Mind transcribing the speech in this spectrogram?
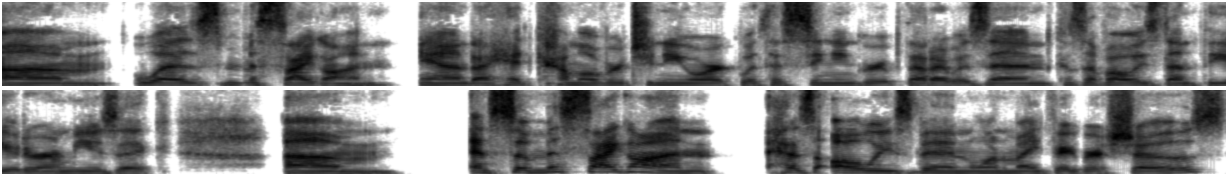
um, was Miss Saigon, and I had come over to New York with a singing group that I was in because I've always done theater and music. Um, and so Miss Saigon has always been one of my favorite shows.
